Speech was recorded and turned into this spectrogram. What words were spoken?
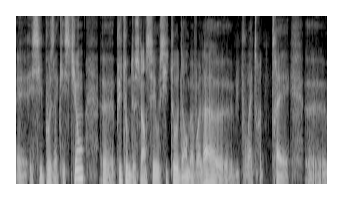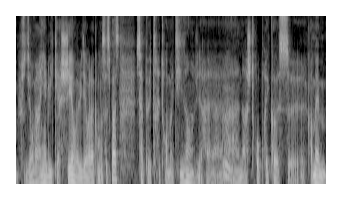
Et et s'il pose la question, euh, plutôt que de se lancer aussitôt dans, ben voilà, euh, il pourrait être très, euh, dire, on va rien lui cacher, on va lui dire voilà comment ça se passe. Ça peut être très traumatisant, je veux dire, à, à un âge trop précoce, euh, quand même,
